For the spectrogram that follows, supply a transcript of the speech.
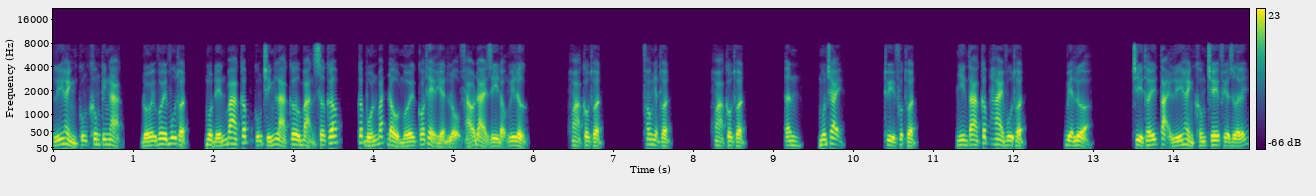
lý hành cũng không kinh ngạc, đối với vũ thuật, một đến ba cấp cũng chính là cơ bản sơ cấp cấp bốn bắt đầu mới có thể hiện lộ pháo đài di động uy lực. Hỏa cầu thuật, phong nhật thuật hỏa cầu thuật. Ân, muốn chạy. Thủy phật thuật. Nhìn ta cấp hai vũ thuật. Biển lửa. Chỉ thấy tại lý hành khống chế phía dưới,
